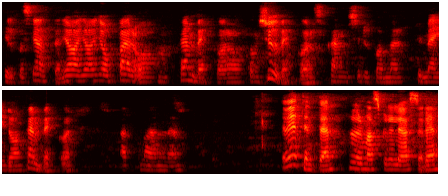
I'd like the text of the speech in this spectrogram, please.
till patienten, ja jag jobbar om fem veckor och om sju veckor så kanske du kommer till mig då om fem veckor. Att man eh, jag vet inte hur man skulle lösa det.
